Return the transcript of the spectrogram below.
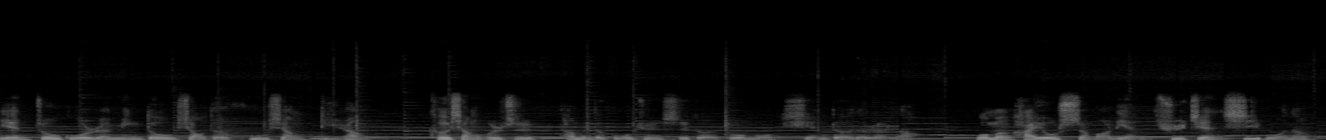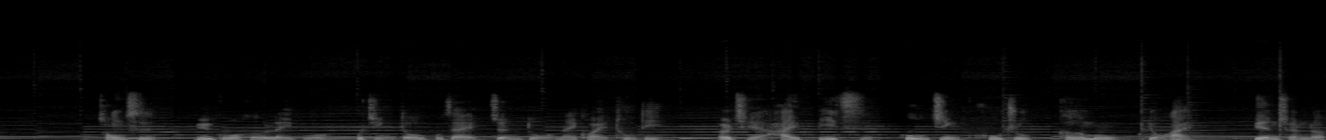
连周国人民都晓得互相礼让。”可想而知，他们的国君是个多么贤德的人啊！我们还有什么脸去见西伯呢？从此，虞国和磊国不仅都不再争夺那块土地，而且还彼此互敬互助，和睦友爱，变成了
